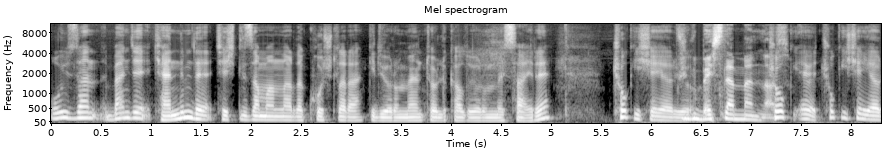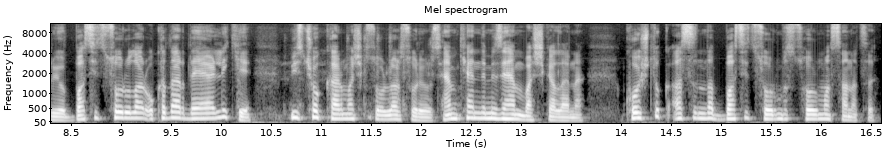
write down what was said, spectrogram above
O yüzden bence kendim de çeşitli zamanlarda koçlara gidiyorum, mentörlük alıyorum vesaire çok işe yarıyor. Çünkü beslenmen lazım. Çok evet çok işe yarıyor. Basit sorular o kadar değerli ki biz çok karmaşık sorular soruyoruz. Hem kendimize hem başkalarına. Koçluk aslında basit sorma, sorma sanatı.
